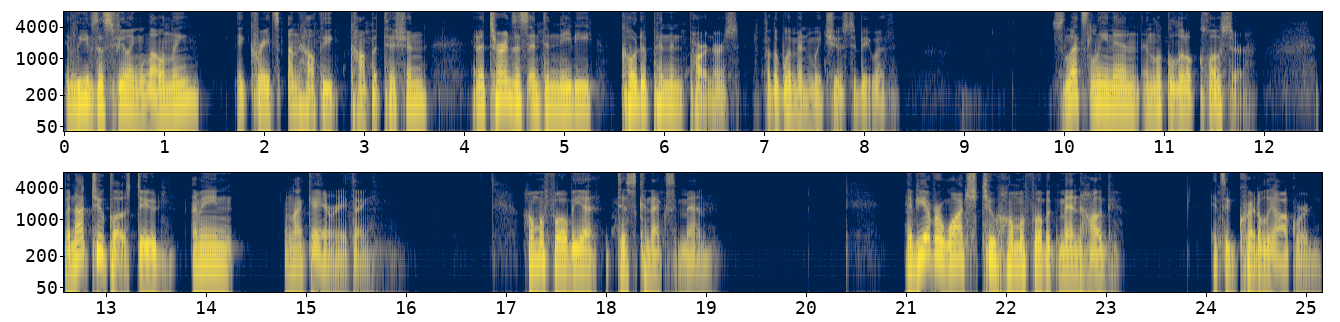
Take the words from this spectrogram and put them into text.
It leaves us feeling lonely, it creates unhealthy competition, and it turns us into needy, codependent partners for the women we choose to be with. So let's lean in and look a little closer. But not too close, dude. I mean, I'm not gay or anything. Homophobia disconnects men. Have you ever watched two homophobic men hug? It's incredibly awkward.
